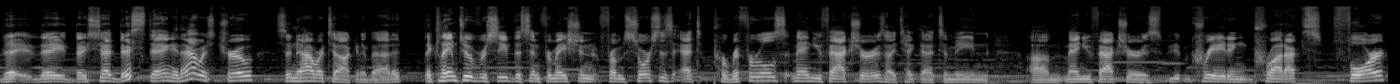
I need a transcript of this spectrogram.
They they they said this thing and that was true. So now we're talking about it. They claim to have received this information from sources at peripherals manufacturers. I take that to mean um, manufacturers creating products for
